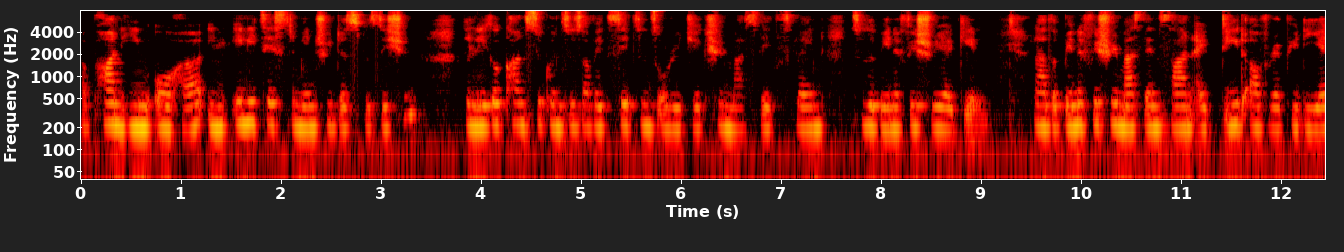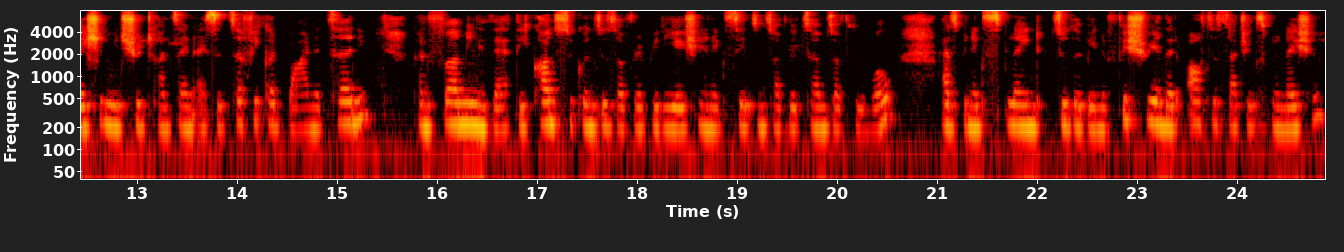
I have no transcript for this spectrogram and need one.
upon him or her in any testamentary disposition. The legal consequences of acceptance or rejection must be explained to the beneficiary again. Now, the beneficiary must then sign a deed of repudiation, which should contain a certificate by an attorney confirming that the consequences of repudiation and acceptance of the terms of the will has been explained to the beneficiary, and that after such explanation,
